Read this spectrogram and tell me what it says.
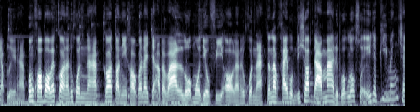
ยับเลยนะครับผมขอบอกไว้ก่อนนะทุกคนนะครับก็ตอนนี้เขาก็ได้จะเอาแบบว่าโลโมเดลฟรีออกแล้วนะทุกคนนะสำหรับใครผมที่ชอบดราม่าหรือพวกโลกสวยเอ้ยแต่พี่แม่งใช้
